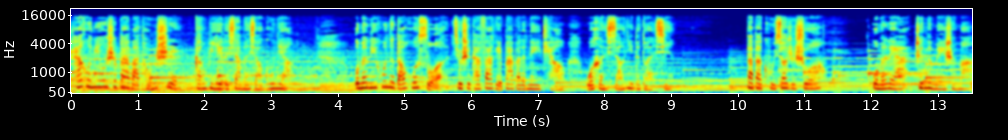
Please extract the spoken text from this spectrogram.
柴火妞是爸爸同事，刚毕业的厦门小姑娘。”我们离婚的导火索就是他发给爸爸的那一条“我很想你”的短信。爸爸苦笑着说：“我们俩真的没什么，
